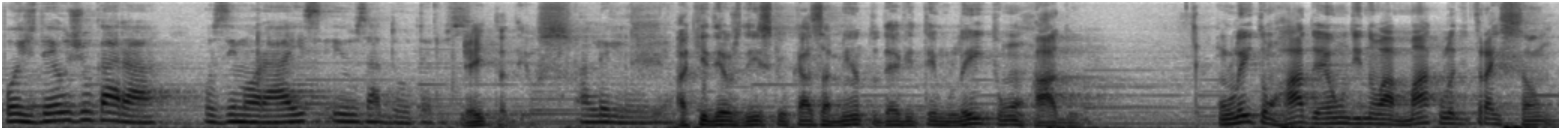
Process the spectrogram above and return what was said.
pois Deus julgará os imorais e os adúlteros. Eita Deus. Aleluia. Aqui Deus diz que o casamento deve ter um leito honrado. Um leito honrado é onde não há mácula de traição.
